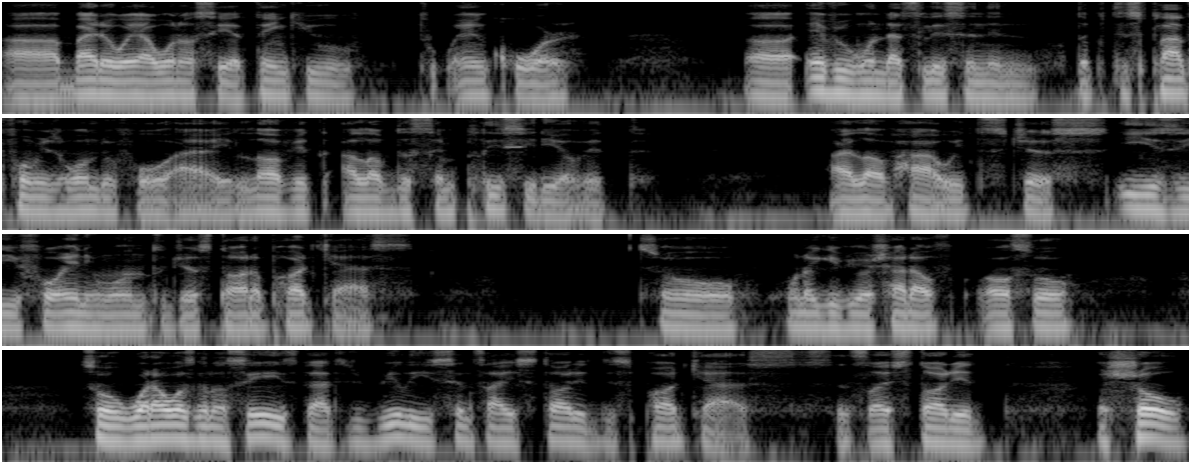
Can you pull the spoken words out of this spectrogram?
uh, by the way, I want to say a thank you to Anchor. Uh, everyone that's listening, the, this platform is wonderful. I love it. I love the simplicity of it. I love how it's just easy for anyone to just start a podcast. So, want to give you a shout out also. So, what I was gonna say is that really, since I started this podcast, since I started a show,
